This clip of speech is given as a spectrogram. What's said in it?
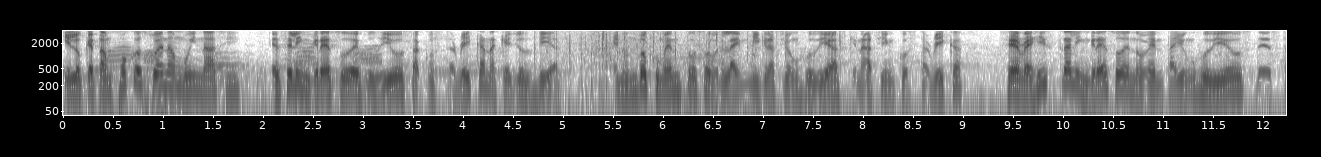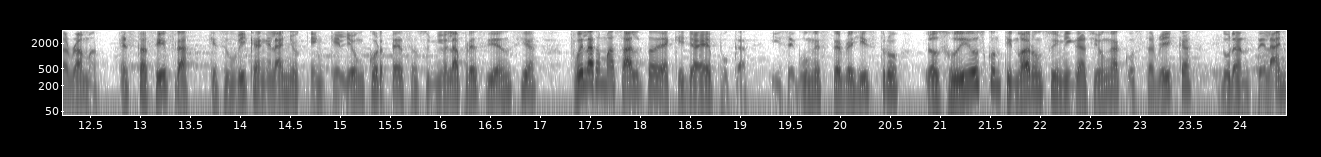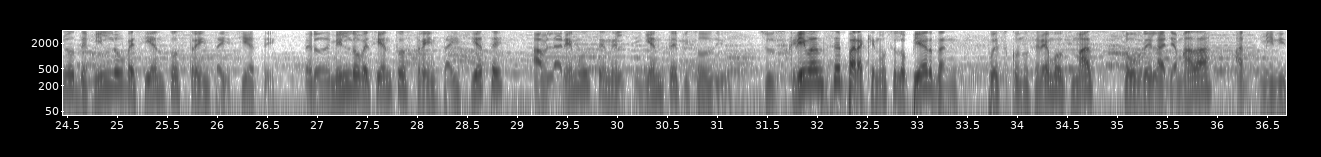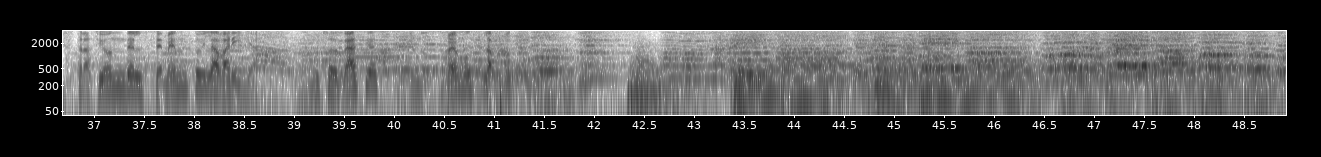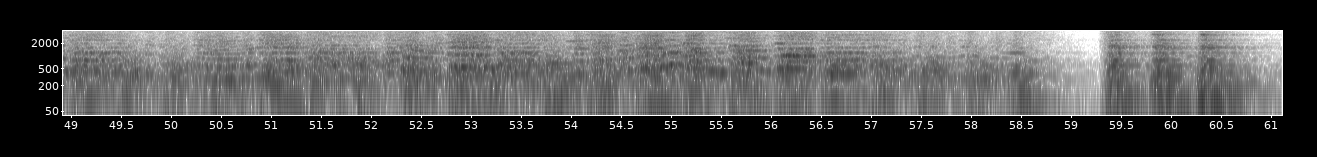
Y lo que tampoco suena muy nazi es el ingreso de judíos a Costa Rica en aquellos días. En un documento sobre la inmigración judía nace en Costa Rica, se registra el ingreso de 91 judíos de esta rama. Esta cifra, que se ubica en el año en que León Cortés asumió la presidencia, fue la más alta de aquella época, y según este registro, los judíos continuaron su inmigración a Costa Rica durante el año de 1937 pero de 1937 hablaremos en el siguiente episodio. Suscríbanse para que no se lo pierdan, pues conoceremos más sobre la llamada Administración del Cemento y la Varilla. Muchas gracias y nos vemos la próxima.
